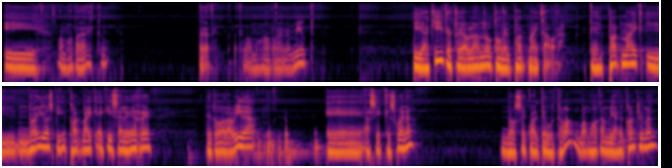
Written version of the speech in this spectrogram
Y vamos a apagar esto. Espérate, espérate, vamos a ponerlo en mute. Y aquí te estoy hablando con el PodMic ahora. Este es el PodMic y no USB, PodMic XLR de toda la vida. Eh, así es que suena. No sé cuál te gusta más. Vamos a cambiar el Countryman.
